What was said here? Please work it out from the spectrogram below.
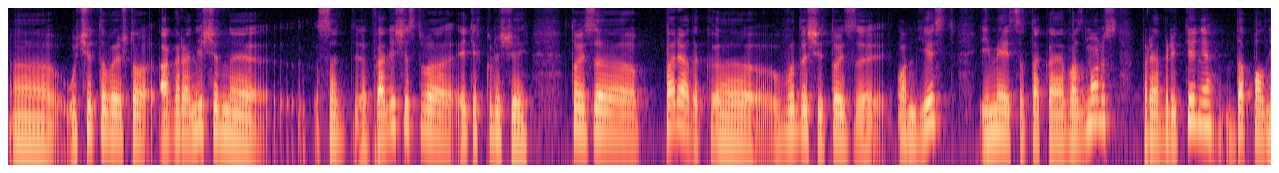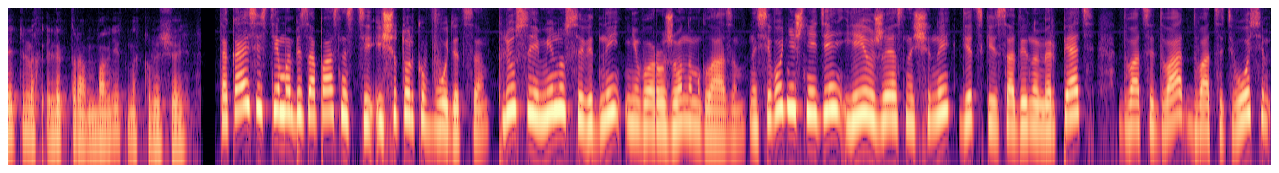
э, учитывая, что ограниченное количество этих ключей. То есть э, порядок э, выдачи, то есть э, он есть, имеется такая возможность приобретения дополнительных электромагнитных ключей. Такая система безопасности еще только вводится. Плюсы и минусы видны невооруженным глазом. На сегодняшний день ей уже оснащены детские сады номер 5, 22, 28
